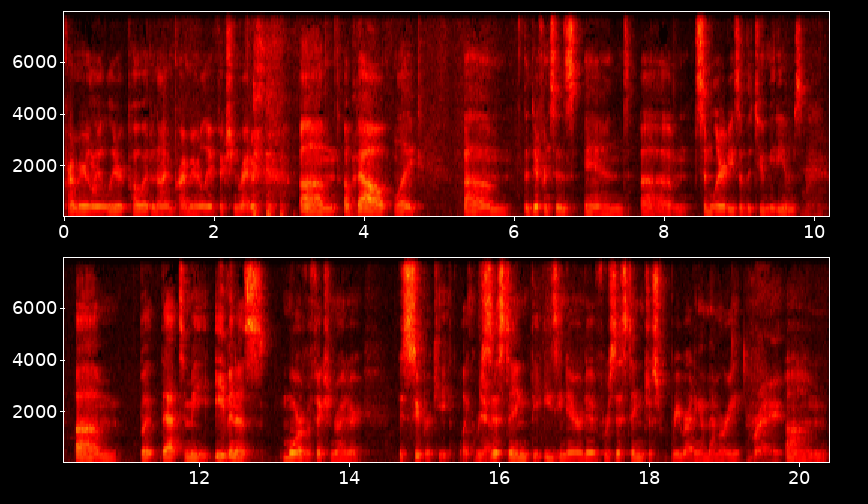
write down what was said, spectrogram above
primarily a lyric poet and I'm primarily a fiction writer. um, about like um, the differences and um, similarities of the two mediums. Um, but that to me, even as more of a fiction writer, is super key. Like resisting the easy narrative, resisting just rewriting a memory, Right. um,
